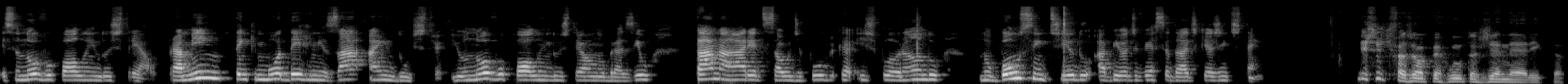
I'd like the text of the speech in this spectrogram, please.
esse novo polo industrial. Para mim, tem que modernizar a indústria. E o novo polo industrial no Brasil está na área de saúde pública, explorando no bom sentido, a biodiversidade que a gente tem. Deixa eu te fazer uma pergunta genérica.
